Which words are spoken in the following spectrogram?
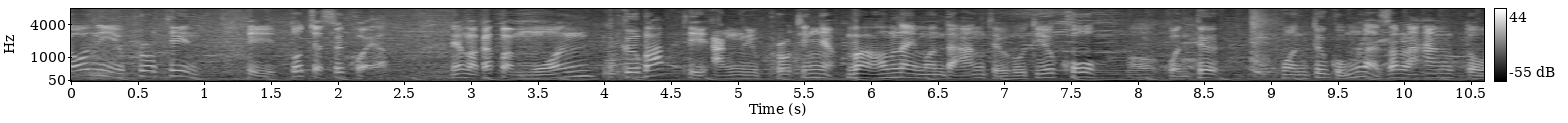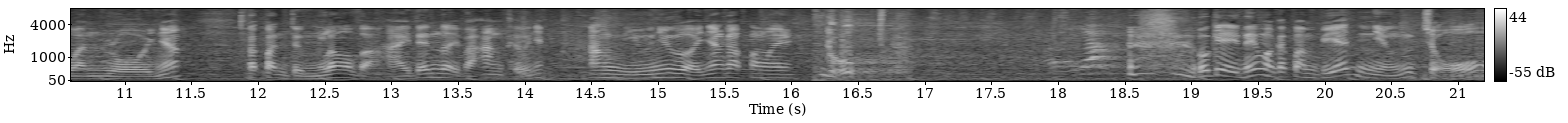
có nhiều protein thì tốt cho sức khỏe. Nếu mà các bạn muốn cơ bắp thì ăn nhiều protein nha. Và hôm nay mình đã ăn thử hủ tiếu khô ờ, ở quận tư quận tư cũng là rất là an toàn rồi nhá. Các bạn đừng lo và hãy đến đây và ăn thử nhé ăn nhiều như vậy nhá các bạn ơi ok nếu mà các bạn biết những chỗ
